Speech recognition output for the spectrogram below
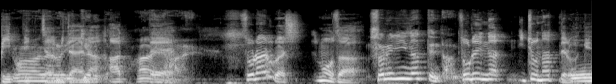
ピッていっちゃうみたいなあって、それあるからもうさ、それになってんだ。それにな、一応なってるわけ。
